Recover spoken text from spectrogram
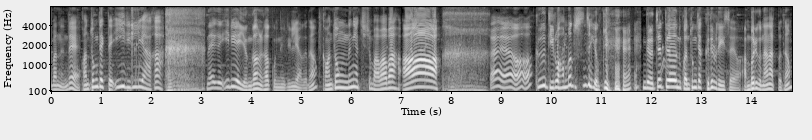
봤는데 관통덱 때 이 릴리아가 내가 그 1위의 영광을 갖고 있는 릴리아거든. 관통 능력치 좀 봐봐봐. 아. 예요. 그 뒤로 한 번도 쓴 적이 없긴 해. 근데 어쨌든 관통작 그대로 돼 있어요. 안 버리고 나눴거든.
